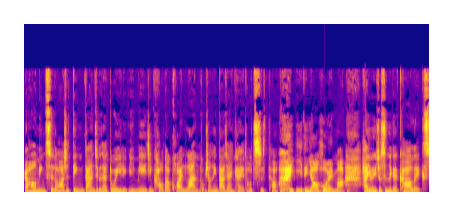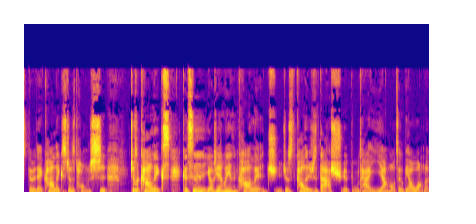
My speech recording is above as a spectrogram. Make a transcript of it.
然后名词的话是订单，这个在多义里面已经考到快烂了，我相信大家应该也都知道，一定要会嘛。还有一个就是那个 colleagues，对不对？colleagues 就是同事。就是 colleagues，可是有些人会念成 college，就是 college 是大学，不太一样哦，这个不要忘了。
